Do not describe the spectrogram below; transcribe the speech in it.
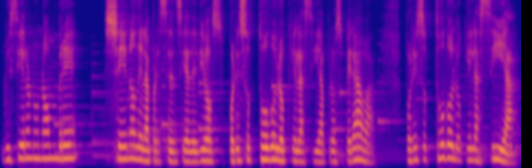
Lo hicieron un hombre lleno de la presencia de Dios. Por eso todo lo que él hacía prosperaba. Por eso todo lo que él hacía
